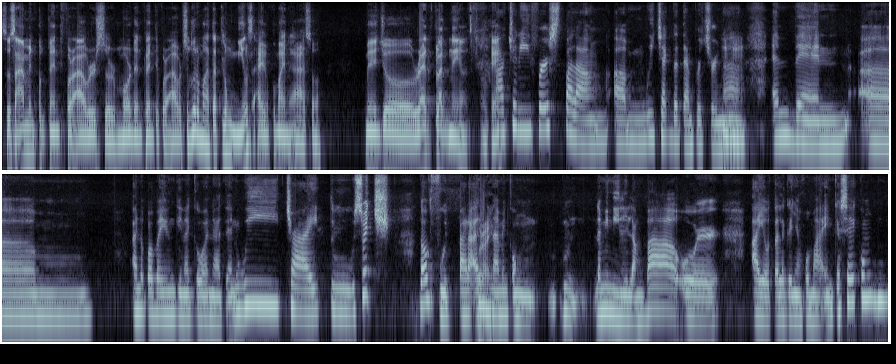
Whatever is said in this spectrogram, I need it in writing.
So sa amin, pag 24 hours or more than 24 hours, siguro mga tatlong meals ayaw kumain ng aso. Medyo red flag na yun. Okay? Actually, first pa lang, um, we check the temperature na. Mhm. And then, um, ano pa ba yung ginagawa natin? We try to switch dog food para alam Right. namin kung namimili lang ba or ayaw talaga niyang kumain. Kasi kung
